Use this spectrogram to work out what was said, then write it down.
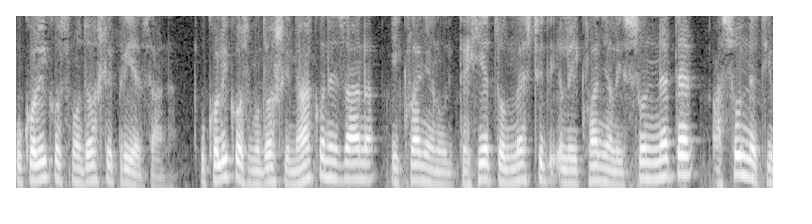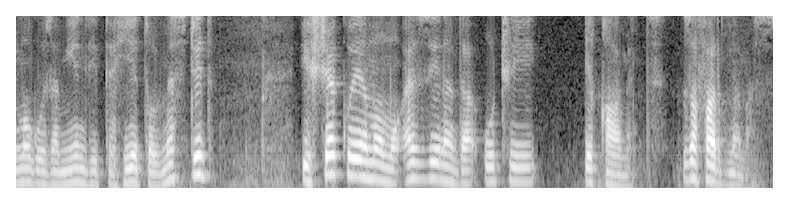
ukoliko smo došli prije zana. Ukoliko smo došli nakon ezana i klanjali tehijetul mesčid ili klanjali sunnete, a sunneti mogu zamijeniti tehijetul mesčid, iščekujemo muezzina da uči iqamet za fard namaz.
